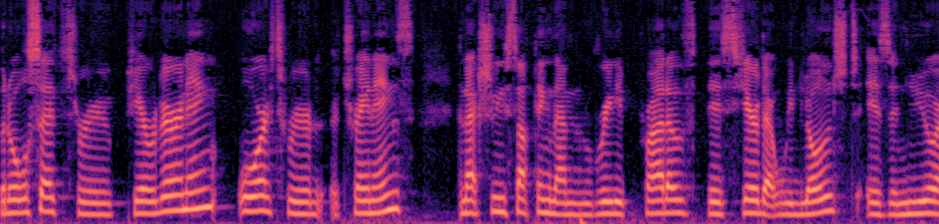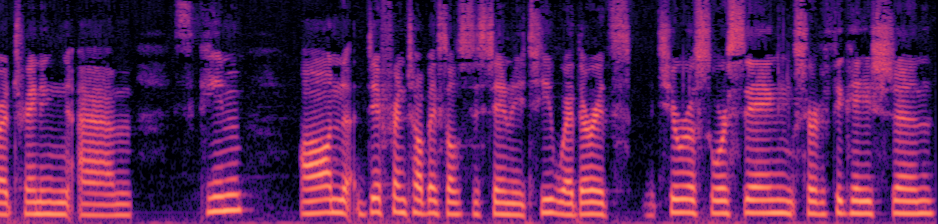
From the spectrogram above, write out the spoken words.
but also through peer learning or through trainings. And actually something that I'm really proud of this year that we launched is a new uh, training um, scheme on different topics on sustainability, whether it's material sourcing, certification,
